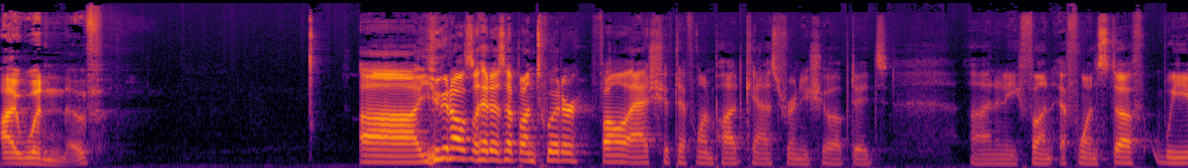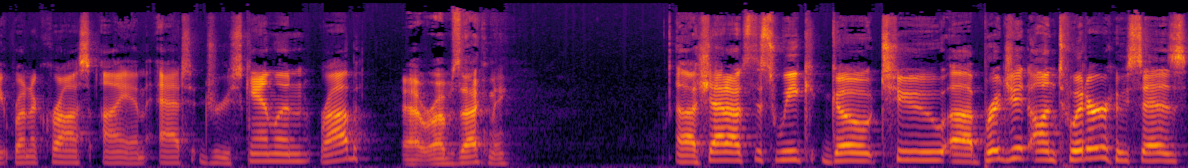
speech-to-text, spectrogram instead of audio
I wouldn't have. Uh, you can also hit us up on Twitter. Follow at Shift F1 Podcast for any show updates uh, and any fun F1 stuff we run across. I am at Drew Scanlon. Rob. At Rob Zacny. Uh, shout outs this week go to uh, Bridget on Twitter, who says,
